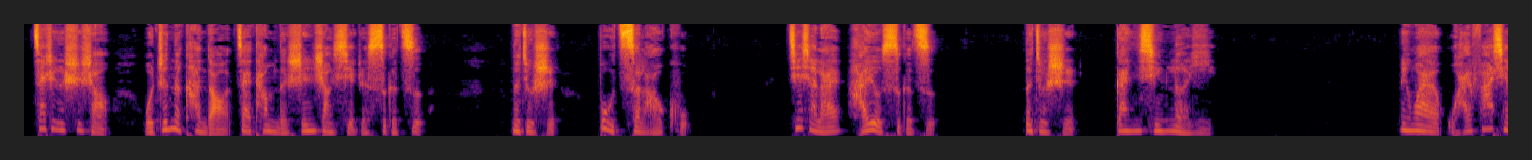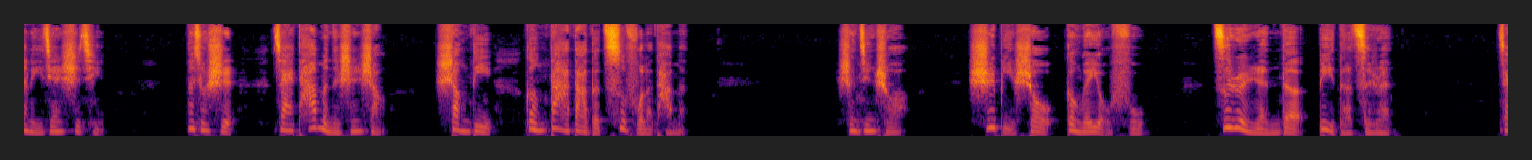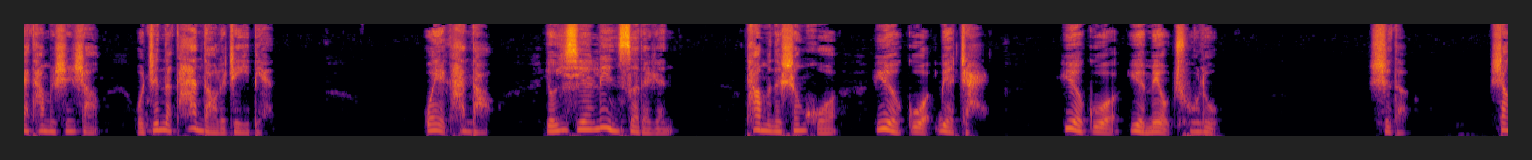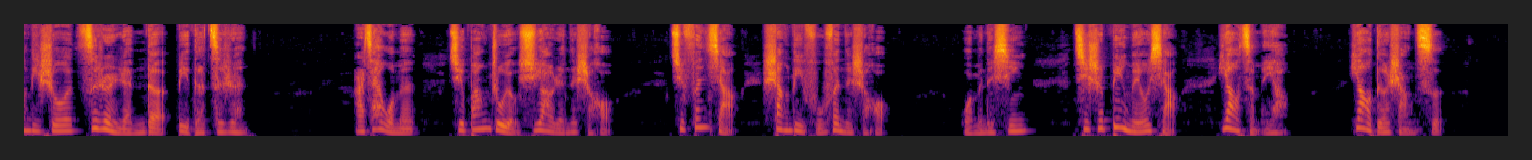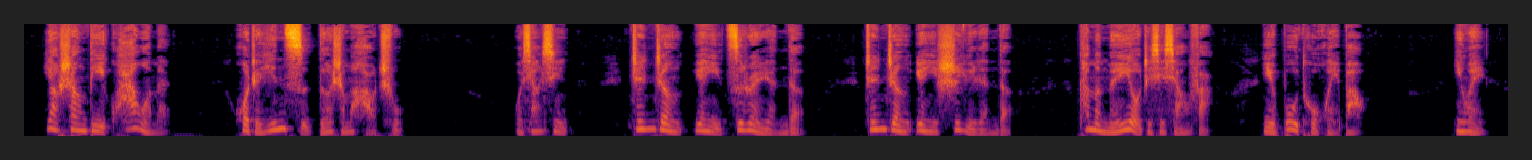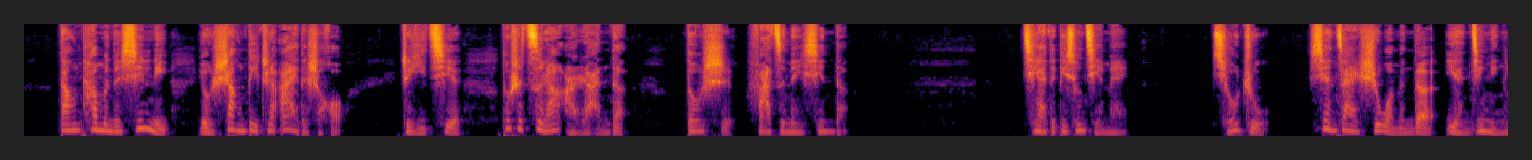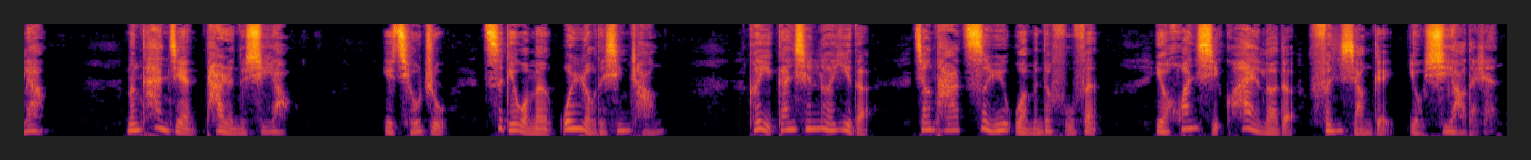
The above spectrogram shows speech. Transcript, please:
在这个世上，我真的看到在他们的身上写着四个字，那就是不辞劳苦。接下来还有四个字，那就是甘心乐意。另外，我还发现了一件事情，那就是在他们的身上，上帝更大大的赐福了他们。圣经说：“施比受更为有福，滋润人的必得滋润。”在他们身上，我真的看到了这一点。我也看到有一些吝啬的人，他们的生活越过越窄，越过越没有出路。是的。上帝说：“滋润人的必得滋润。”而在我们去帮助有需要人的时候，去分享上帝福分的时候，我们的心其实并没有想要怎么样，要得赏赐，要上帝夸我们，或者因此得什么好处。我相信，真正愿意滋润人的，真正愿意施予人的，他们没有这些想法，也不图回报，因为。当他们的心里有上帝之爱的时候，这一切都是自然而然的，都是发自内心的。亲爱的弟兄姐妹，求主现在使我们的眼睛明亮，能看见他人的需要；也求主赐给我们温柔的心肠，可以甘心乐意的将他赐予我们的福分，也欢喜快乐的分享给有需要的人。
